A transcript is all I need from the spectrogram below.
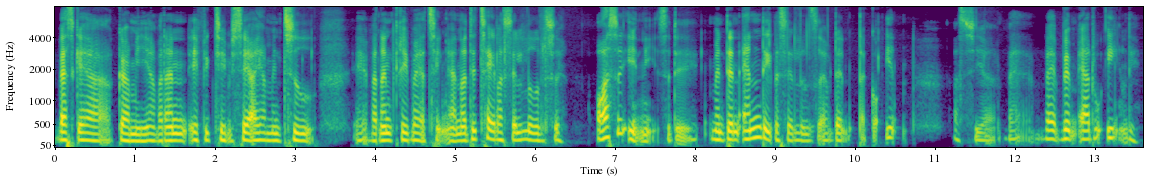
hvad skal jeg gøre mere? Hvordan effektiviserer jeg min tid? Øh, hvordan griber jeg ting an? Og det taler selvledelse også ind i. Så det, men den anden del af selvledelse er jo den, der går ind og siger, hvad, hvad, hvem er du egentlig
